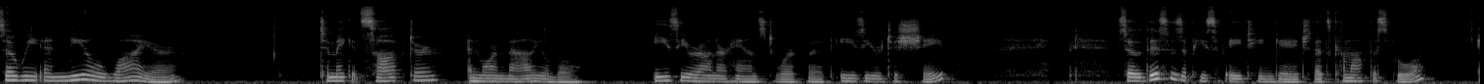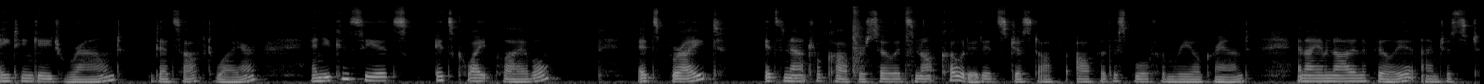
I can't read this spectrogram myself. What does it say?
So we anneal wire to make it softer and more malleable, easier on our hands to work with, easier to shape. So this is a piece of 18 gauge that's come off the spool, 18 gauge round, dead soft wire, and you can see it's it's quite pliable. It's bright, it's natural copper, so it's not coated. It's just off, off of the spool from Rio Grande. And I am not an affiliate. I'm just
